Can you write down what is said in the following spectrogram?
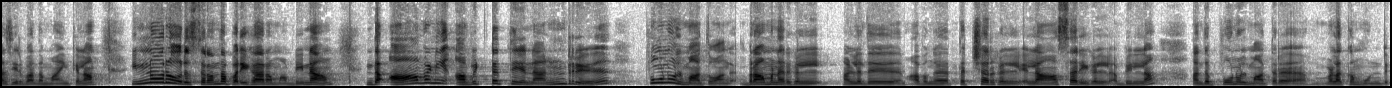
ஆசீர்வாதம் வாங்கிக்கலாம். இன்னொரு ஒரு சிறந்த பரிகாரம் அப்படின்னா இந்த ஆவணி அவிட்டத்தின் அன்று பூணூல் மாற்றுவாங்க பிராமணர்கள் அல்லது அவங்க தச்சர்கள் எல்லாம் ஆசாரிகள் அப்படின்லாம் அந்த பூணூல் மாத்துற வழக்கம் உண்டு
